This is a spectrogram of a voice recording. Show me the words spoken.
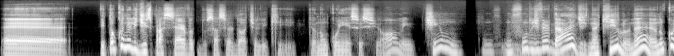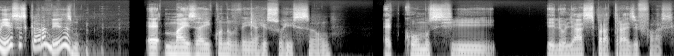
É, então, quando ele diz para a serva do sacerdote ali que, que, eu não conheço esse homem, tinha um, um, um fundo de verdade naquilo, né? Eu não conheço esse cara mesmo. É, mas aí quando vem a ressurreição, é como se ele olhasse para trás e falasse:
